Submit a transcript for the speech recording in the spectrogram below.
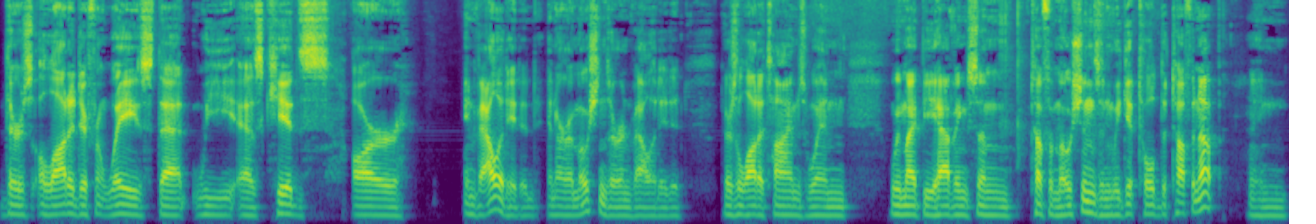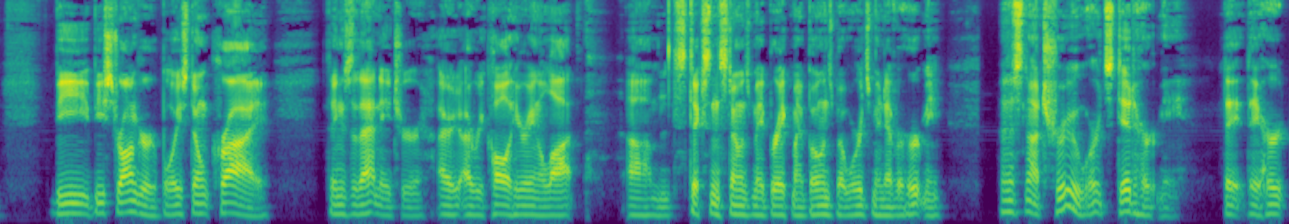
There's a lot of different ways that we as kids are invalidated and our emotions are invalidated. There's a lot of times when we might be having some tough emotions and we get told to toughen up and be, be stronger. Boys don't cry. Things of that nature. I, I recall hearing a lot. Um, sticks and stones may break my bones, but words may never hurt me. That's not true. Words did hurt me. They, they hurt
